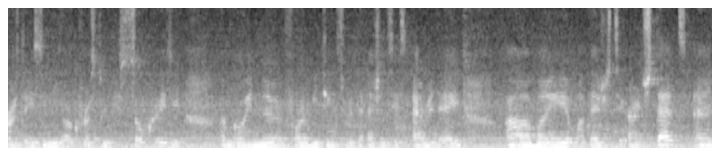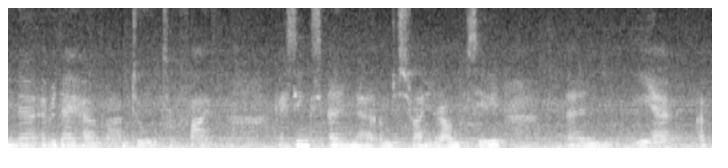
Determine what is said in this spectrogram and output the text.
first days in new york first week is so crazy. I'm going uh, for meetings with the agencies every day. Uh, my mother arranged that and uh, every day i have uh, two to five castings and uh, i'm just running around the city. And yeah, I've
